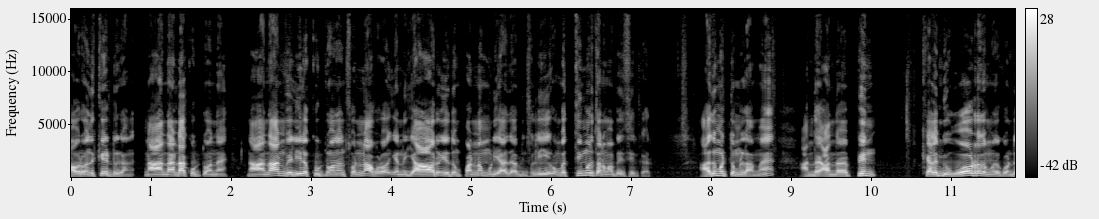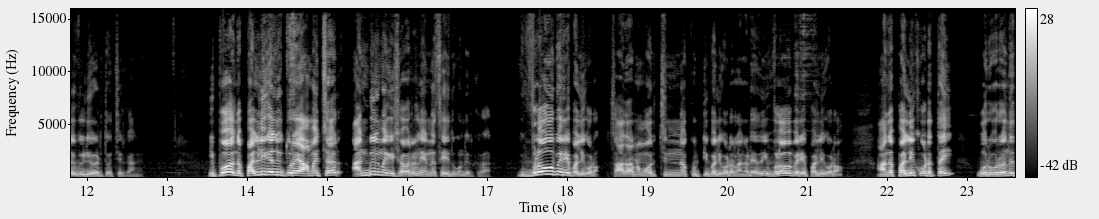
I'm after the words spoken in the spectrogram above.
அவர் வந்து கேட்டிருக்காங்க. நான் தாண்டா கூப்பிட்டு வந்தேன். நான் தான் வெளியில் கூப்பிட்டு வந்தேன்னு சொன்னால் கூட என்னை யாரும் எதுவும் பண்ண முடியாது அப்படின்னு சொல்லி ரொம்ப திமிர்த்தனமாக பேசியிருக்காரு. அது மட்டும் இல்லாமல் அந்த அந்த பெண் கிளம்பி ஓடுறதை முதற்கொண்டு வீடியோ எடுத்து வச்சுருக்காங்க. இப்போது அந்த பள்ளிக்கல்வித்துறை அமைச்சர் அன்பில் மகேஷ் அவர்கள் என்ன செய்து கொண்டிருக்கிறார்? இவ்வளவு பெரிய பள்ளிக்கூடம். சாதாரணமாக ஒரு சின்ன குட்டி பள்ளிக்கூடம்லாம் கிடையாது. இவ்வளவு பெரிய பள்ளிக்கூடம். அந்த பள்ளிக்கூடத்தை ஒருவர் வந்து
